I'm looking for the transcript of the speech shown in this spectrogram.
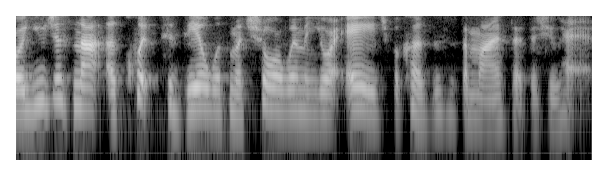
or you just not equipped to deal with mature women your age because this is the mindset that you have.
